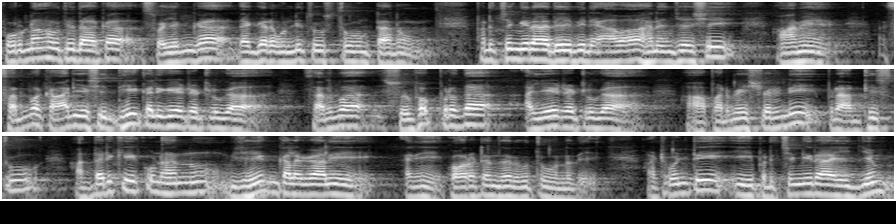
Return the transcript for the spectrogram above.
పూర్ణాహుతి దాకా స్వయంగా దగ్గర ఉండి చూస్తూ ఉంటాను. పరచంగిరాదేవిని ఆవాహనం చేసి ఆమె సర్వకార్యసిద్ధి కలిగేటట్లుగా సర్వ శుభప్రద అయ్యేటట్లుగా ఆ పరమేశ్వరిని ప్రార్థిస్తూ అందరికీ కూడాను విజయం కలగాలి అని కోరటం జరుగుతూ ఉన్నది. అటువంటి ఈ ప్రత్యంగిరా యజ్ఞం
